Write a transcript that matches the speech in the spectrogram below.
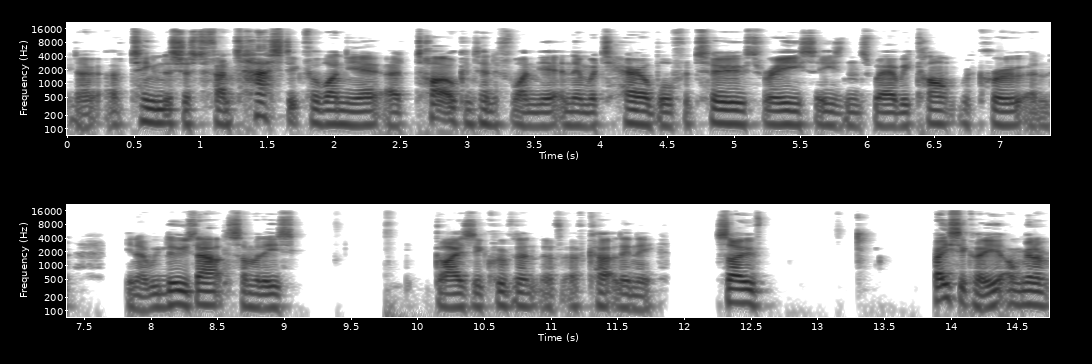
you know a team that's just fantastic for one year, a title contender for one year, and then we're terrible for two, three seasons where we can't recruit and you know we lose out to some of these guys, equivalent of, of Kurt Linney. So basically, I'm gonna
